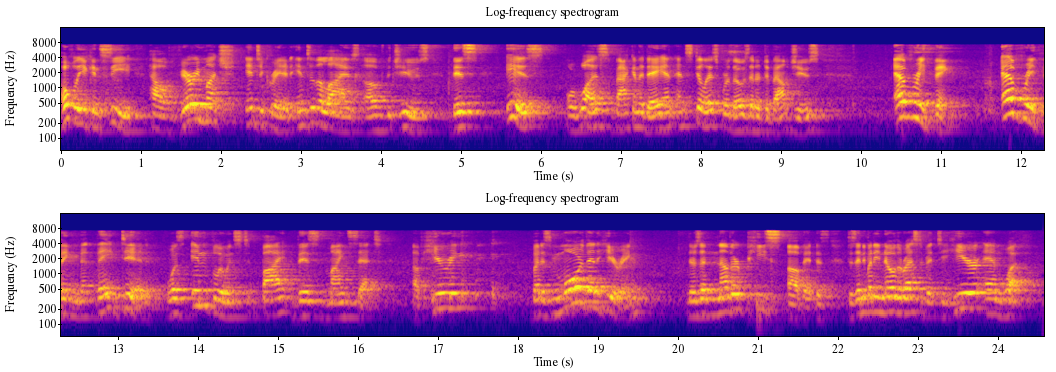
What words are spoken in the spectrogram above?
hopefully, you can see how very much integrated into the lives of the Jews This is, or was back in the day, and, and still is for those that are devout Jews, everything, everything that they did was influenced by this mindset of hearing, but it's more than hearing. There's another piece of it. Does, does anybody know the rest of it? To hear and what?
